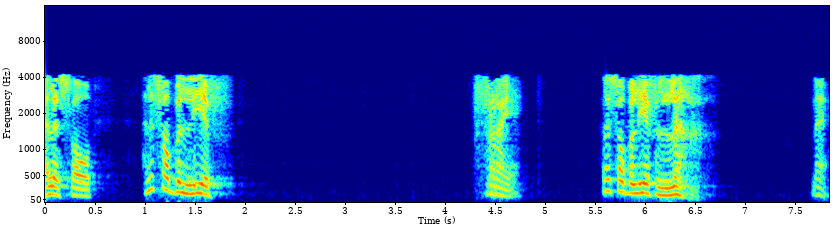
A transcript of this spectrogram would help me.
Hulle sal hulle sal beleef vryheid. Hulle sal beleef lig. Né? Nee,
